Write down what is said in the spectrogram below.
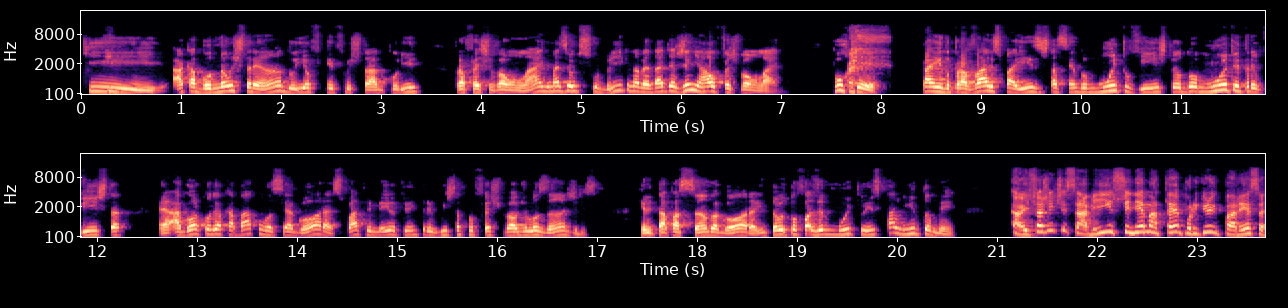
que acabou não estreando e eu fiquei frustrado por ir para festival online, mas eu descobri que, na verdade, é genial o festival online. Por quê? Está indo para vários países, está sendo muito visto, eu dou muita entrevista. É, agora, quando eu acabar com você agora, às quatro e meia, eu tenho entrevista para o Festival de Los Angeles, que ele está passando agora. Então, eu estou fazendo muito isso, está lindo também. Ah, isso a gente sabe. E o cinema, até, por incrível que pareça,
